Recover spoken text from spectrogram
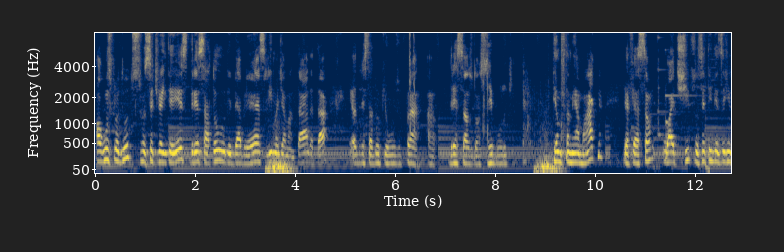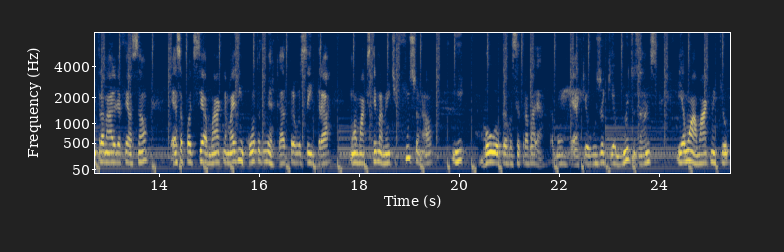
Alguns produtos, se você tiver interesse, dressador DWS, lima diamantada, tá? É o dressador que eu uso para dressar os nossos rebolos aqui. Temos também a máquina de afiação, White Chip. Se você tem desejo de entrar na área de afiação, essa pode ser a máquina mais em conta do mercado para você entrar. Uma máquina extremamente funcional e boa para você trabalhar, tá bom? É a que eu uso aqui há muitos anos e é uma máquina que eu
